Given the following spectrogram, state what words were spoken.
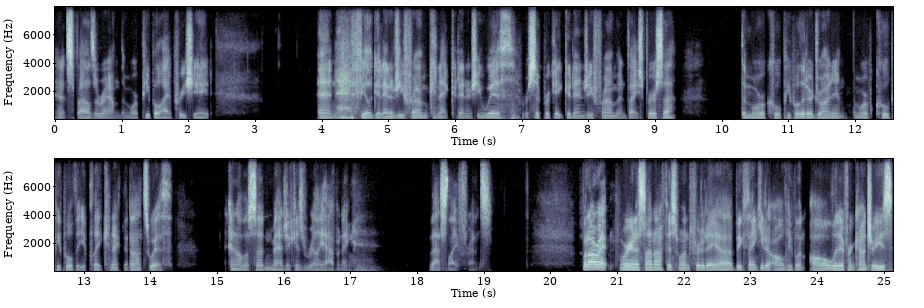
And it spirals around. The more people I appreciate and feel good energy from, connect good energy with, reciprocate good energy from, and vice versa the more cool people that are drawn in, the more cool people that you play connect the dots with. And all of a sudden, magic is really happening. That's life, friends. But all right, we're going to sign off this one for today. A uh, big thank you to all the people in all the different countries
